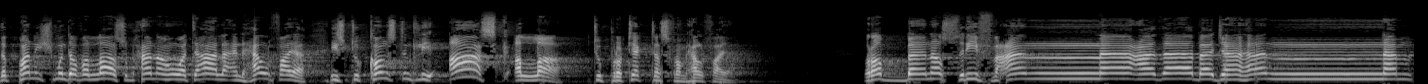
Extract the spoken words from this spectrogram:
the punishment of Allah subhanahu wa ta'ala and hellfire is to constantly ask Allah to protect us from hellfire. ربنا اصرف عنا عذاب جهنم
